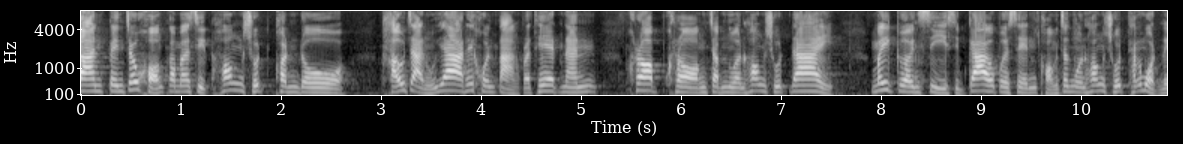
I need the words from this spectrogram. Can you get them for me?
การเป็นเจ้าของกรรมสิทธิ์ห้องชุดคอนโด เขาจะอนุญาตให้คนต่างประเทศนั้น ครอบครองจำนวนห้องชุดได้ ไม่เกิน 49%ของจำนวนห้องชุดทั้งหมดใน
